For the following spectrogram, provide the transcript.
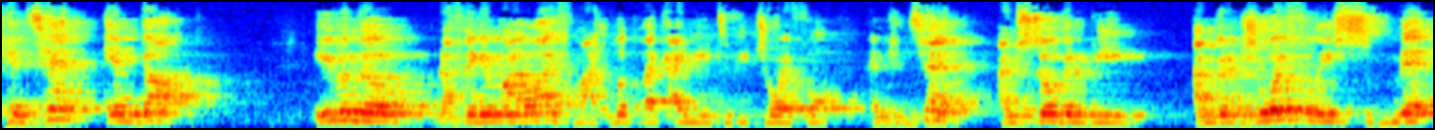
content in God. Even though nothing in my life might look like I need to be joyful and content, I'm still going to be, I'm going to joyfully submit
